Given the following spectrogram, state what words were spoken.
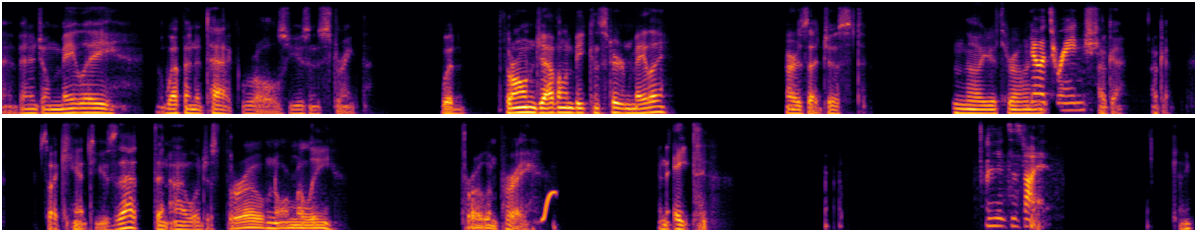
Advantage on melee weapon attack rolls using strength. Would thrown javelin be considered melee? Or is that just No, you're throwing. No, it's ranged. okay? Okay. So I can't use that. Then I will just throw normally. Throw and pray. An eight. And it does not hit. Okay.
